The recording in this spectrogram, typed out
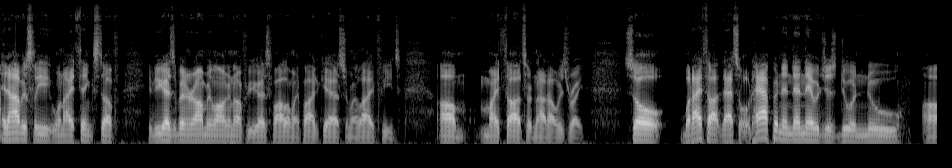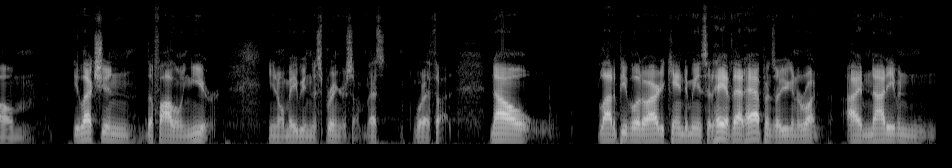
and obviously when i think stuff if you guys have been around me long enough or you guys follow my podcast or my live feeds um, my thoughts are not always right. So but i thought that's what would happen and then they would just do a new um, election the following year you know maybe in the spring or something. That's what i thought. Now a lot of people had already came to me and said hey if that happens are you going to run? I'm not even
